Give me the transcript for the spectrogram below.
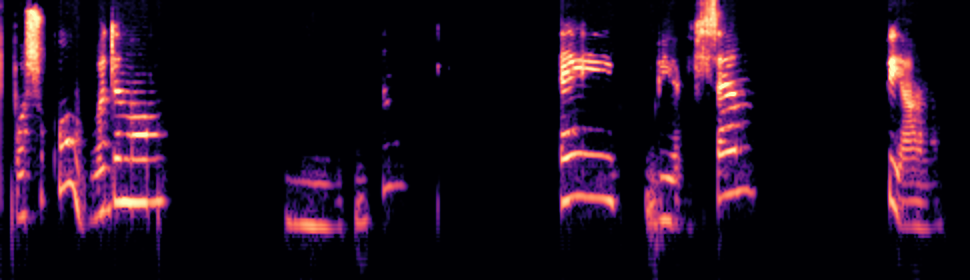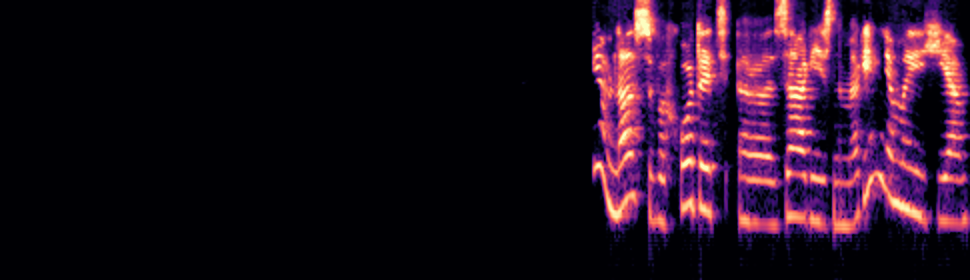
в пошуку вводимо ABSM Piano. І в нас виходить е, за різними рівнями є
